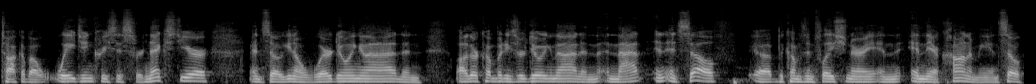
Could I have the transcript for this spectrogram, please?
talk about wage increases for next year. And so, you know, we're doing that and other companies are doing that. And, and that in itself uh, becomes inflationary in, in the economy. And so,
